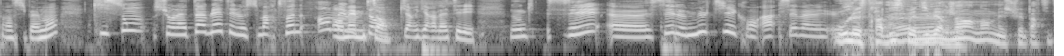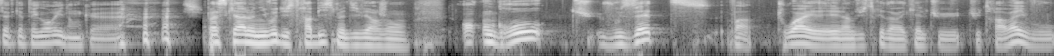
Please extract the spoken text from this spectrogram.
principalement, qui sont sur la tablette et le smartphone en, En même temps. qui regardent la télé. Donc c'est euh, c'est le multi-écran. Ah, c'est Ou le strabisme Euh, divergent. Non, non, mais je fais partie de cette catégorie, donc. euh, Pascal, au niveau du strabisme divergent, en, en gros, tu, vous êtes, enfin, toi et l'industrie dans laquelle tu, travailles, vous,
